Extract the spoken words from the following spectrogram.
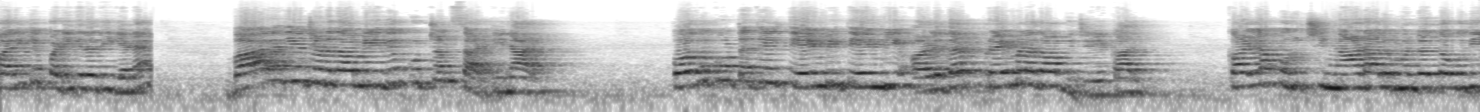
பறிக்கப்படுகிறது என பாரதிய ஜனதா மீது குற்றம் சாட்டினார். பொதுக்கூட்டத்தில் தேம்பி தேம்பி அழுத பிரேமலதா விஜயகாந்த். கள்ளக்குறிச்சி நாடாளுமன்ற தொகுதி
